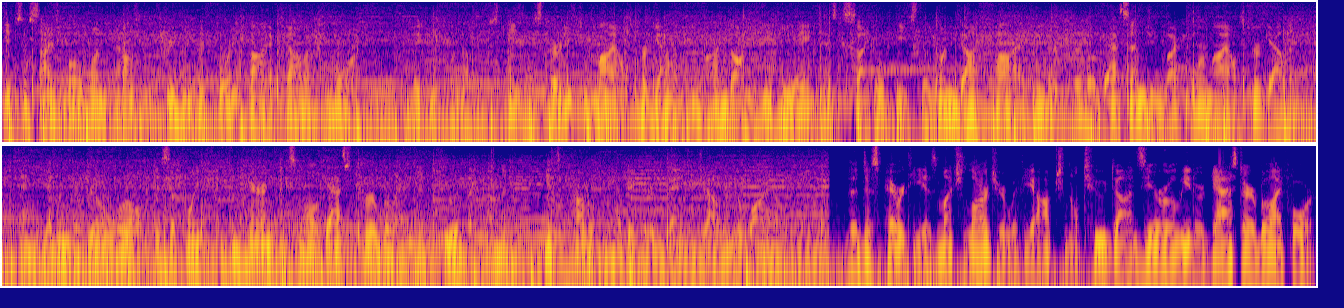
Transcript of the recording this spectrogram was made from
it's a sizable $1,345 more. The Equinox diesel's 32 miles per gallon combined on the EPA test cycle beats the 1.5-liter turbo gas engine by 4 miles per gallon, and given the real-world disappointment inherent in small gas turbo engine fuel economy, it's probably a bigger advantage out in the wild. The disparity is much larger with the optional 2.0-liter gas turbo i4.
